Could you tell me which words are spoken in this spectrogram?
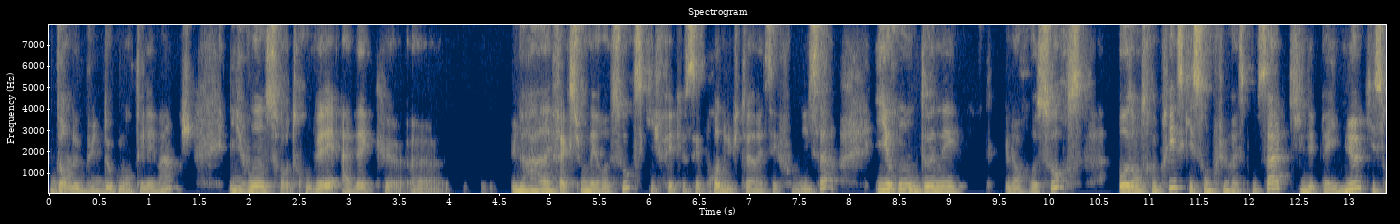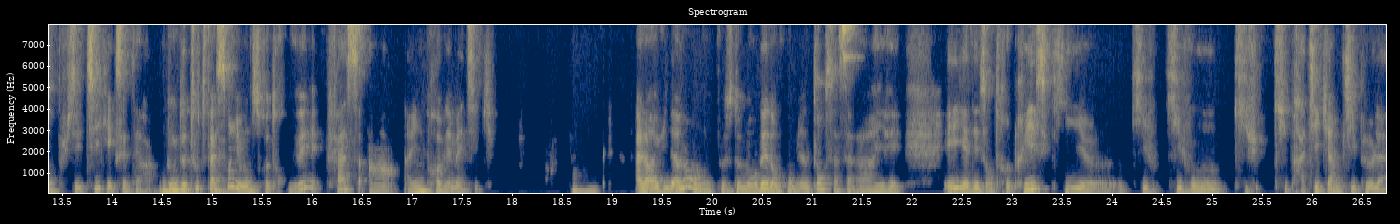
dans le but d'augmenter les marges, ils vont se retrouver avec une raréfaction des ressources qui fait que ces producteurs et ces fournisseurs iront donner leurs ressources aux entreprises qui sont plus responsables, qui les payent mieux, qui sont plus éthiques, etc. Donc de toute façon, mmh. ils vont se retrouver face à, une problématique. Mmh. Alors évidemment, on peut se demander dans combien de temps ça, va arriver. Et il y a des entreprises qui, euh, vont, qui, pratiquent un petit peu la,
